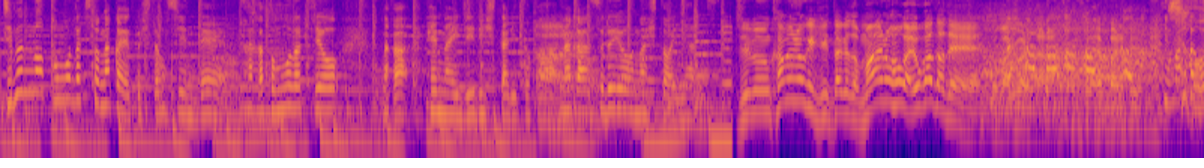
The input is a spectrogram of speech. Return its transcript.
自分の友達と仲良くしてほしいんで、なんか友達をなんか変ないじりしたりとかなんかするような人は嫌です。自分髪の毛切ったけど前の方が良かったでとか言われたら やっぱり。そんな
